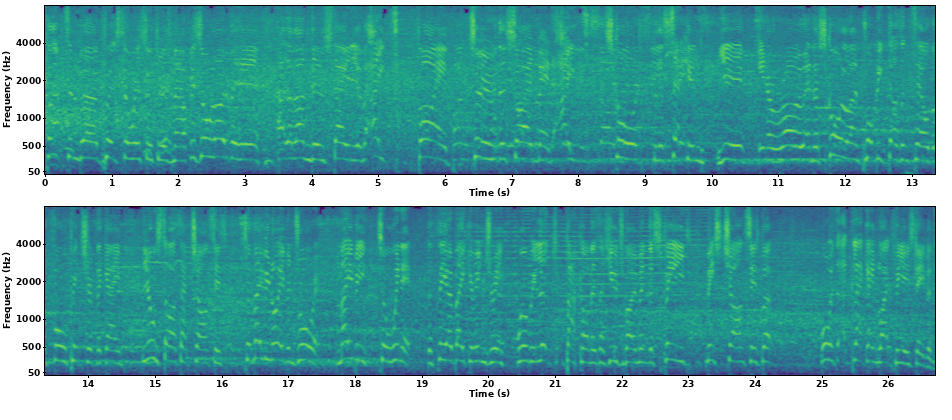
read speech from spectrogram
Clattenburg puts the whistle to his mouth. It's all over here at the London Stadium. 8-5 to the Sidemen. Eight scored for the second year in a row. And the scoreline probably doesn't tell the full picture of the game. The All-Stars had chances to maybe not even draw it, maybe to win it. The Theo Baker injury will be looked back on as a huge moment. The speed, missed chances, but what was that, that game like for you, Stephen?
